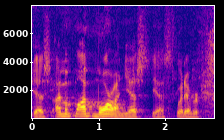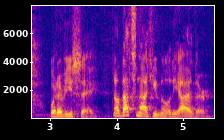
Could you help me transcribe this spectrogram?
Yes. I'm a, I'm a moron. Yes. Yes. Whatever. Whatever you say. Now, that's not humility either.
